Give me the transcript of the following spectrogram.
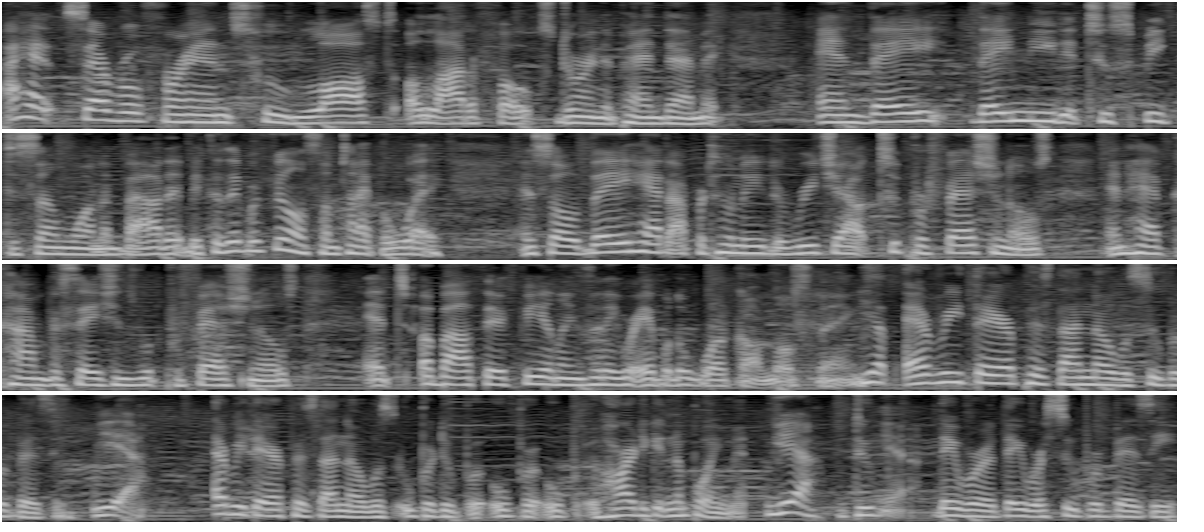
I had several friends who lost a lot of folks during the pandemic, and they they needed to speak to someone about it because they were feeling some type of way, and so they had opportunity to reach out to professionals and have conversations with professionals and about their feelings, and they were able to work on those things. Yep, every therapist I know was super busy. Yeah. Every therapist I know was uber duper uber uber hard to get an appointment. Yeah, Du- yeah. They were they were super busy,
